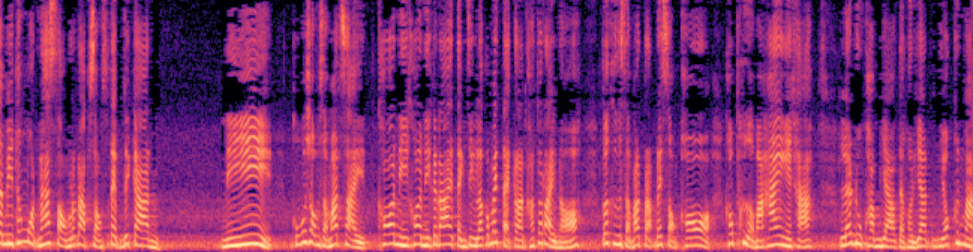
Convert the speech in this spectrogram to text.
จะมีทั้งหมดนะคะสองระดับสองสเต็ปด้วยกัน นี่ คุณผู้ชมสามารถใส่ข้อนี้ข้อนี้ก็ได้ แต่จริงแล้วก็ไม่แตกต่างกันเท่าไหร่เนาะก็คือสามารถปรับได้ 2 ข้อเขาเผื่อมาให้ไงคะ แล้วดูความยาวแต่ขออนุญาตยกขึ้นมา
